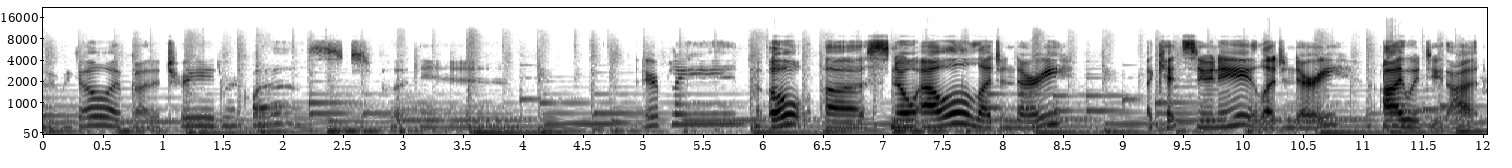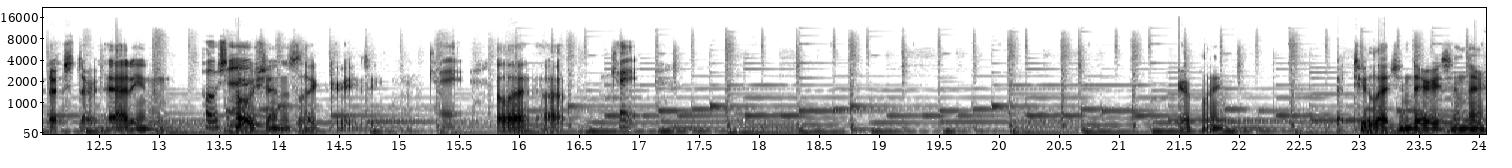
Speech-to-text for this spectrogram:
there we go. I've got a trade request. Put in airplane. Oh, a snow owl, legendary. A kitsune, legendary. I would do that. Just Start adding Potion. potions like crazy. Okay. Fill it up. Okay. Airplane. Got two legendaries in there.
